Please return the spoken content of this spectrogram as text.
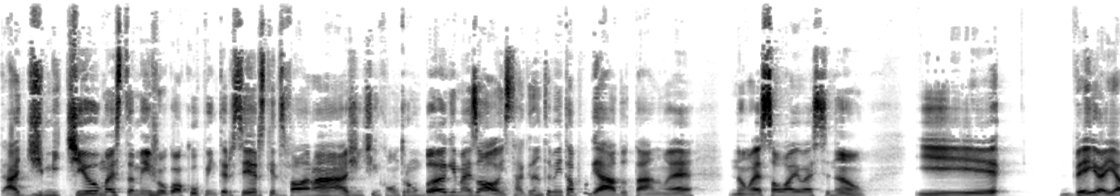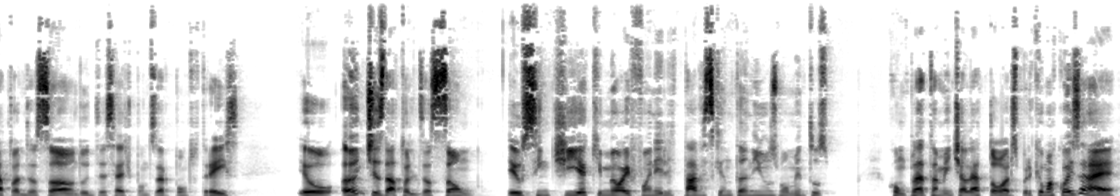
admitiu, mas também jogou a culpa em terceiros, que eles falaram: ah, a gente encontrou um bug, mas ó, o Instagram também tá bugado, tá? Não é não é só o iOS não. E veio aí a atualização do 17.0.3. Eu antes da atualização, eu sentia que meu iPhone ele estava esquentando em uns momentos completamente aleatórios, porque uma coisa é,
